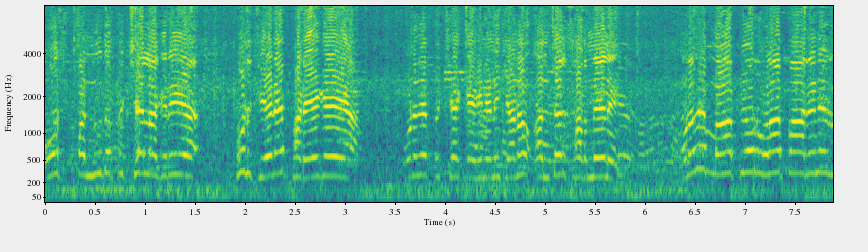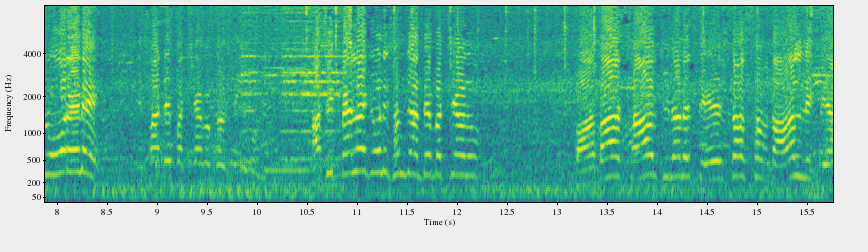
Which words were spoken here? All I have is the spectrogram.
ਉਸ ਪੰਨੂ ਦੇ ਪਿੱਛੇ ਲੱਗ ਰਹੇ ਆ? ਹੁਣ ਜਿਹੜੇ ਫੜੇ ਗਏ ਆ, ਉਹਨਾਂ ਦੇ ਪਿੱਛੇ ਕਿਸੇ ਨੇ ਨਹੀਂ ਜਾਣਾ, ਉਹ ਅੰਦਰ ਸੜਨੇ ਨੇ। ਉਹਨਾਂ ਦੇ ਮਾਪਿਓ ਰੋਲਾ ਪਾ ਰਹੇ ਨੇ, ਰੋ ਰਹੇ ਨੇ। ਕਿ ਸਾਡੇ ਬੱਚਿਆਂ ਕੋਲ ਗਲਤੀ ਹੋਈ ਅਸੀਂ ਪਹਿਲਾਂ ਕਿਉਂ ਨਹੀਂ ਸਮਝਾਉਂਦੇ ਬੱਚਿਆਂ ਨੂੰ? ਬਾਬਾ ਸਾਹਿਬ ਜਿਨ੍ਹਾਂ ਨੇ ਦੇਸ਼ ਦਾ ਸੰਵਿਧਾਨ ਲਿਖਿਆ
